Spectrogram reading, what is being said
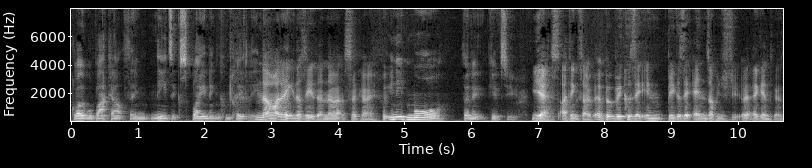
global blackout thing needs explaining completely. No, I don't think it does either. No, that's okay. But you need more than it gives you. Yes, I think so. Uh, But because it in because it ends up introdu- again to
